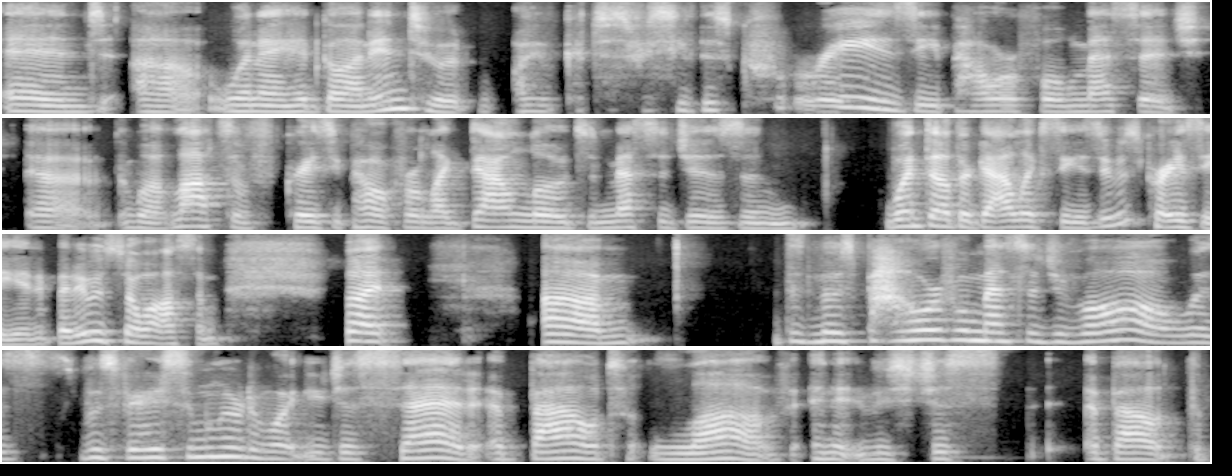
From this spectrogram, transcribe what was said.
And uh, when I had gone into it, I could just receive this crazy powerful message. Uh, well, lots of crazy powerful like downloads and messages and went to other galaxies. It was crazy, but it was so awesome. But um, the most powerful message of all was was very similar to what you just said about love and it was just about the,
